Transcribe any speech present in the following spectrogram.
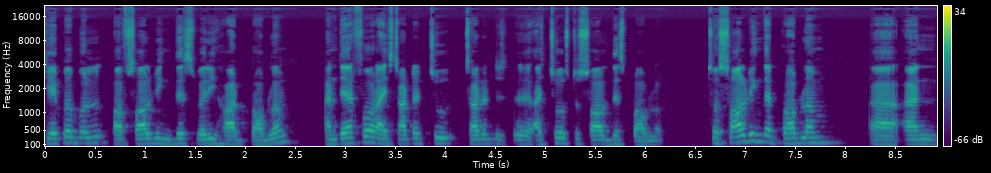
capable of solving this very hard problem, and therefore I started to started to, uh, I chose to solve this problem. So solving that problem uh, and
